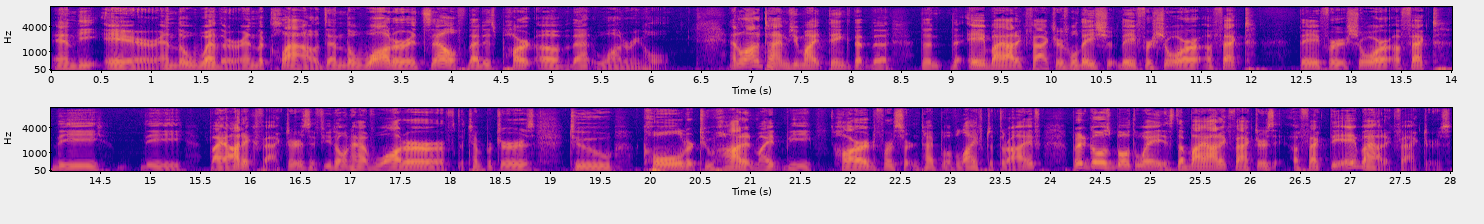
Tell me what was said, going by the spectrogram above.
and the air and the weather and the clouds and the water itself that is part of that watering hole. And a lot of times you might think that the, the, the abiotic factors, well, they, they for sure affect, they for sure affect the, the biotic factors. If you don't have water or if the temperature is too cold or too hot, it might be hard for a certain type of life to thrive. But it goes both ways. The biotic factors affect the abiotic factors.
